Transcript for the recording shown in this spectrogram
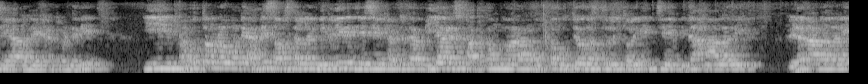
చేయాలనేటటువంటిది ఈ ప్రభుత్వంలో ఉండే అన్ని సంస్థలను నిర్వీర్యం చేసేటట్టుగా బీఆర్ఎస్ పథకం ద్వారా మొత్తం ఉద్యోగస్తుల్ని తొలగించే విధానాలని విడనాడాలని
